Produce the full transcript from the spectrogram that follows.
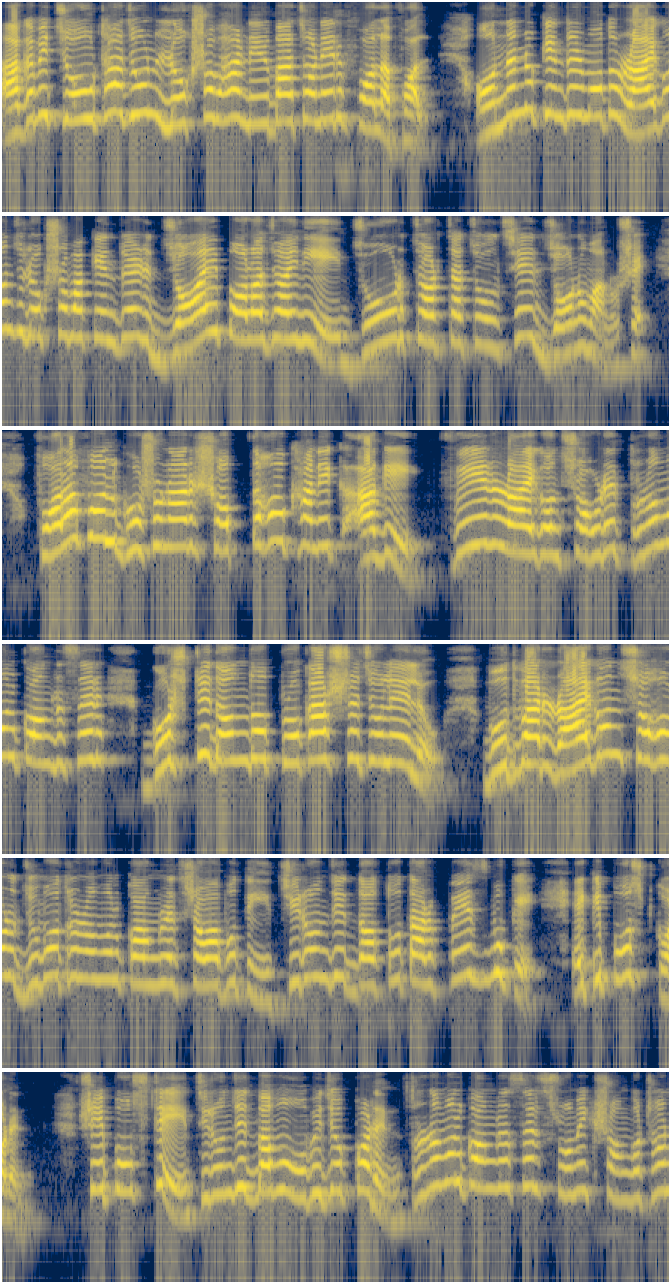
আগামী চৌঠা জুন লোকসভা নির্বাচনের ফলাফল। অন্যান্য কেন্দ্রের মতো রায়গঞ্জ লোকসভা কেন্দ্রের জয় পরাজয় নিয়ে জোর চর্চা চলছে জনমানুষে। ফলাফল ঘোষণার সপ্তাহ খানেক আগে ফের রায়গঞ্জ শহরে তৃণমূল কংগ্রেসের গোষ্ঠীদ্বন্দ্ব প্রকাশ্যে চলে এলো। বুধবার রায়গঞ্জ শহর যুব তৃণমূল কংগ্রেস সভাপতি চিরঞ্জিত দত্ত তার ফেসবুকে একটি পোস্ট করেন। সেই পোস্টে চিরঞ্জিত বাবু অভিযোগ করেন, তৃণমূল কংগ্রেসের শ্রমিক সংগঠন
